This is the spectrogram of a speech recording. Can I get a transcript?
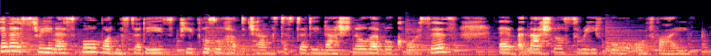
In S3 and S4 Modern Studies, pupils will have the chance to study national level courses um, at National 3, 4 or 5.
